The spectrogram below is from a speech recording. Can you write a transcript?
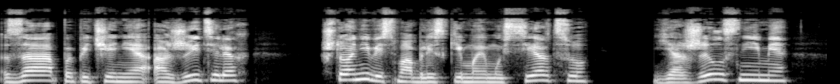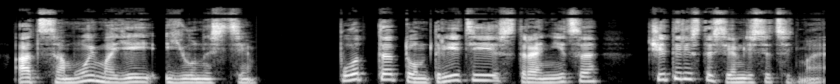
за попечение о жителях, что они весьма близки моему сердцу. Я жил с ними от самой моей юности. Потто, том 3, страница 477.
